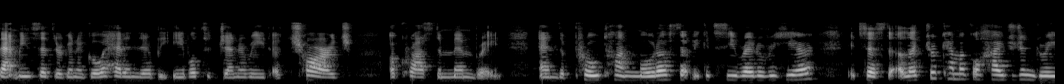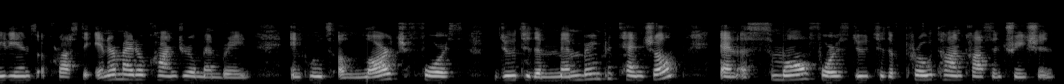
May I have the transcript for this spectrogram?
That means that they're going to go ahead and they'll be able to generate a charge across the membrane. And the proton motifs that we could see right over here, it says the electrochemical hydrogen gradients across the inner mitochondrial membrane includes a large force due to the membrane potential and a small force due to the proton concentration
